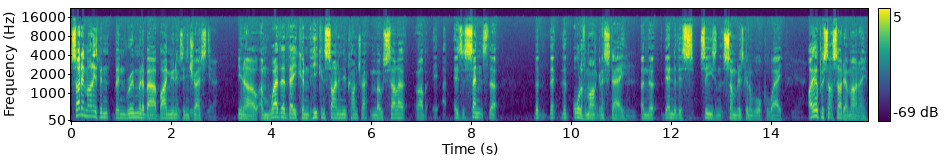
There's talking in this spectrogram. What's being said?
Sadio Mane's been been rumoured about Bayern Munich's interest. yeah. You know, and whether they can, he can sign a new contract. Mo Salah, Rob, is uh, a sense that that, that, that all of them aren't going to stay, Hmm. and that at the end of this season, that somebody's going to walk away. I hope it's not Sadio Mane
